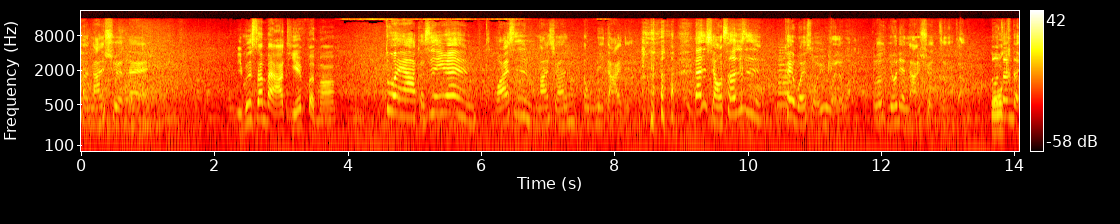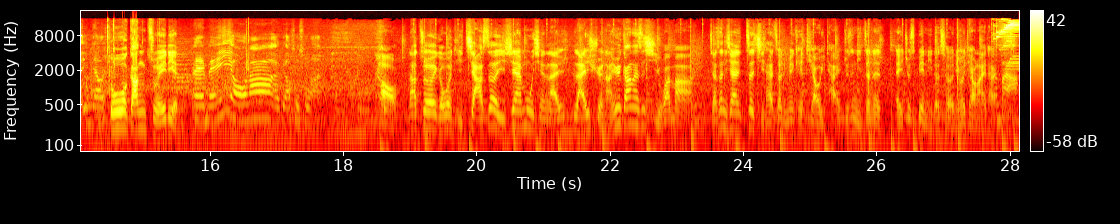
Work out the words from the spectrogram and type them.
很难选哎。你不是三百 R 铁粉吗？对啊，可是因为我还是蛮喜欢动力大一点，但是小车就是可以为所欲为的嘛，我有点难选择这样。多真的一定要多刚嘴脸。哎，没有啦，不要说出来。好，那最后一个问题，假设以现在目前来来选啊，因为刚刚那是喜欢嘛，假设你现在这几台车里面可以挑一台，就是你真的哎，就是变你的车，你会挑哪一台？三百啊？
